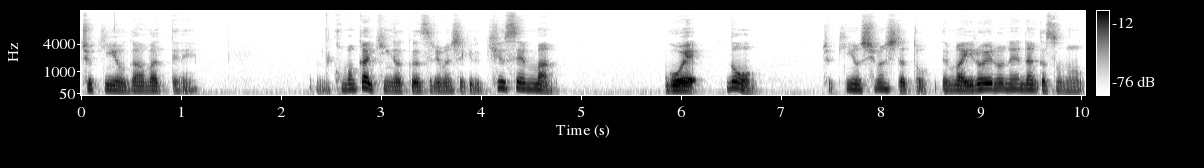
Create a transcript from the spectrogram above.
貯金を頑張ってね、細かい金額忘れましたけど、9000万超えの貯金をしましたと。で、まあいろいろね、なんかその、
